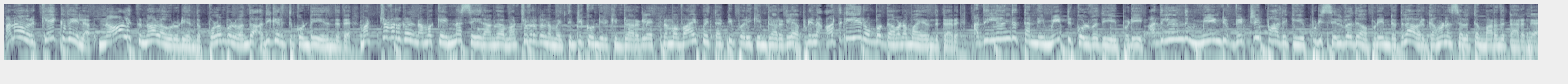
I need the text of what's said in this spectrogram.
ஆனா அவர் கேட்கவே இல்ல. நாளுக்கு நாள் அவருடைய அந்த புலம்பல் வந்து அதிகரித்து கொண்டே இருந்தது. மற்றவர்கள் மற்றவர்கள் நமக்கு என்ன செய்யறாங்க மற்றவர்கள் நம்மை திட்டிக் கொண்டிருக்கின்றார்களே நம்ம வாய்ப்பை தட்டி பறிக்கின்றார்களே அப்படின்னு அதிலேயே ரொம்ப கவனமா இருந்துட்டாரு. அதிலிருந்து தன்னை மீட்டுக் கொள்வது எப்படி? அதிலிருந்து மீண்டும் வெற்றி பாதைக்கு எப்படி செல்வது அப்படின்றதுல அவர் கவனம் செலுத்த மறந்துட்டாருங்க.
